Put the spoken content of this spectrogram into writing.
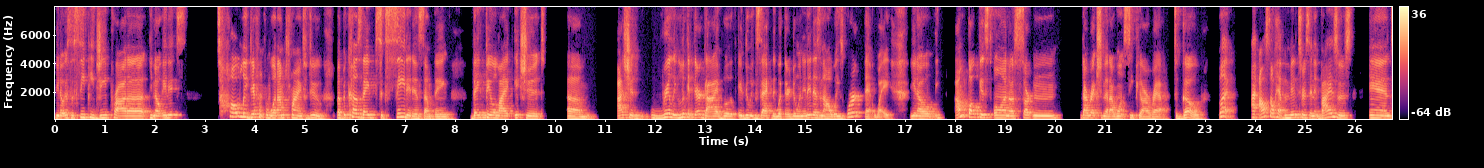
you know, it's a CPG product, you know, and it's totally different from what I'm trying to do. But because they've succeeded in something, they feel like it should, um, I should really look at their guidebook and do exactly what they're doing. And it doesn't always work that way. You know, I'm focused on a certain direction that I want CPR Wrap to go. But I also have mentors and advisors, and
